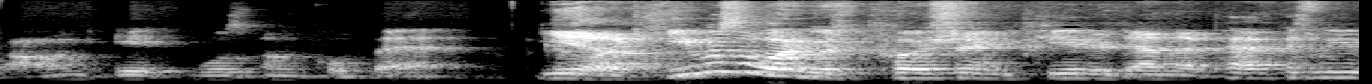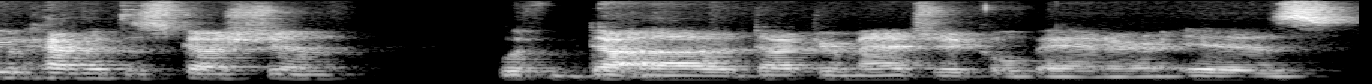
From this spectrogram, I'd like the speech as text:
wrong, it was Uncle Ben. Yeah. like he was the one who was pushing Peter down that path. Because we even have that discussion with uh, Doctor Magical Banner. Is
